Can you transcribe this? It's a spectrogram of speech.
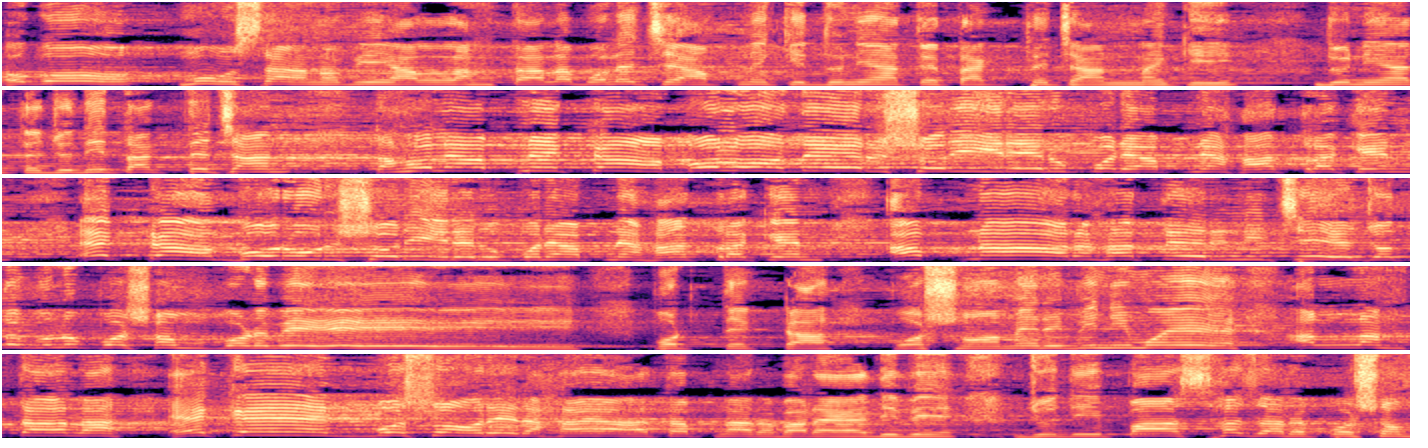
ওগো মূসা নবী, আল্লাহ তাআলা বলেছে, আপনি কি দুনিয়াতে থাকতে চান নাকি? দুনিয়াতে যদি থাকতে চান তাহলে আপনি একটা বলদের শরীরের উপরে আপনি হাত রাখেন, একটা গরুর শরীরের উপরে আপনি হাত রাখেন, আপনার হাতের নিচে যতগুলো পশম পড়বে, প্রত্যেকটা পশমের বিনিময়ে আল্লাহ তালা এক এক বছরের হায়াত আপনার বাড়ায়া দিবে। যদি পাঁচ হাজার পশম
